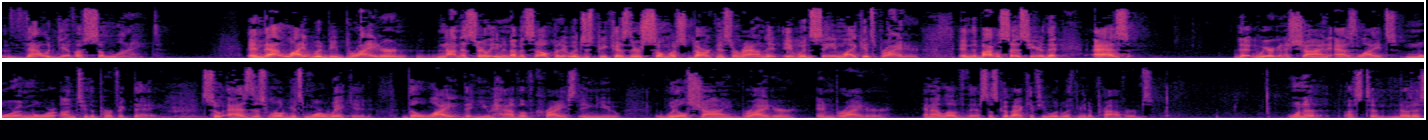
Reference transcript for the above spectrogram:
that would give us some light. And that light would be brighter, not necessarily in and of itself, but it would just because there's so much darkness around it, it would seem like it's brighter. And the Bible says here that as that we're going to shine as lights more and more unto the perfect day. So as this world gets more wicked, the light that you have of Christ in you will shine brighter and brighter. And I love this. Let's go back, if you would, with me to Proverbs. I want us to notice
